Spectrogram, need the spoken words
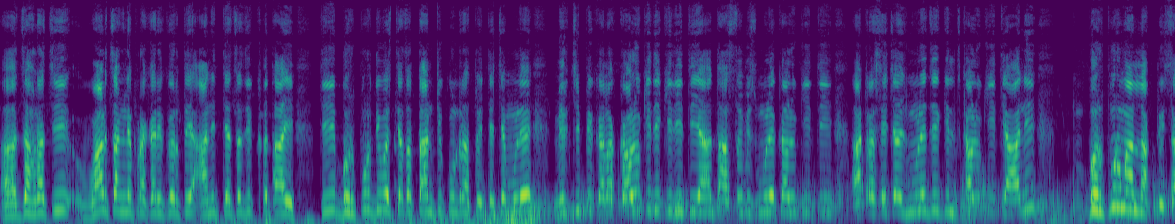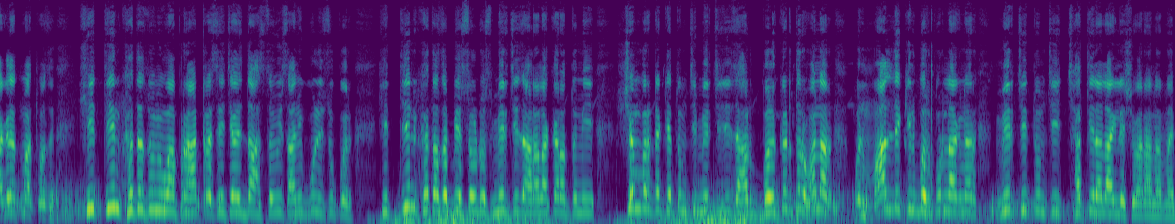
झाडाची वाढ चांगल्या प्रकारे करते आणि त्याचं जे खत आहे ती भरपूर दिवस त्याचा ताण टिकून राहतोय. त्याच्यामुळे मिरची पिकाला काळुकी देखील येते. या दहा सव्वीसमुळे काळुकी येते अठरा सेहेचाळीसमुळे देखील काळुकी येते आणि भरपूर माल लागतोय. सगळ्यात महत्वाचं ही तीन खतं तुम्ही वापरा अठराशे चाळीस दहा सव्वीस आणि गुळी सुपर. ही तीन खताचा बेसळ डोस मिरची झाडाला करा तुम्ही. शंभर टक्के तुमची मिरचीची झाड बळकट तर होणार पण माल देखील भरपूर लागणार. मिरची तुमची छातीला लागल्याशिवाय राहणार नाही.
